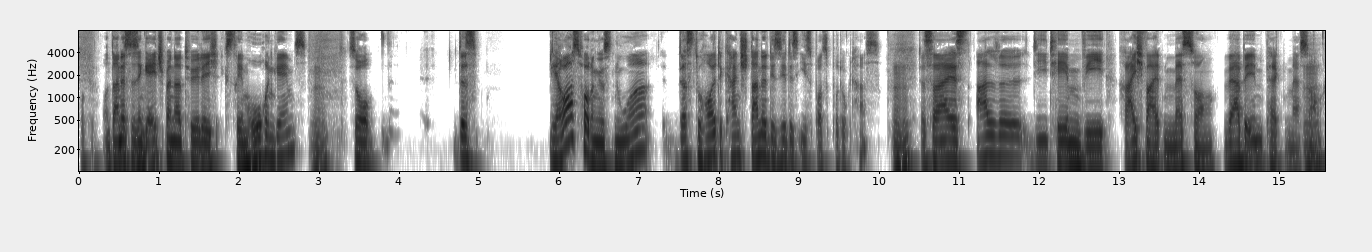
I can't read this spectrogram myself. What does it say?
okay. Und dann ist das Engagement natürlich extrem hoch in Games. Mhm. So, das, die Herausforderung ist nur, dass du heute kein standardisiertes E-Sports-Produkt hast. Mhm. Das heißt, alle die Themen wie Reichweitenmessung, Werbe-Impact-Messung, mhm.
